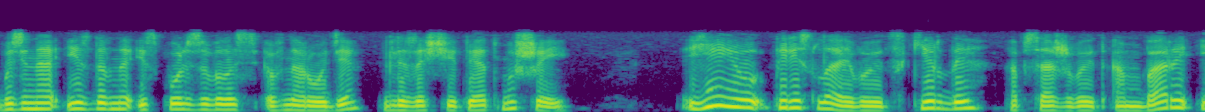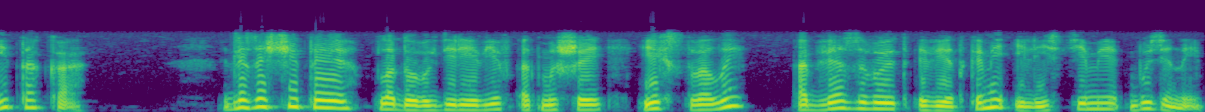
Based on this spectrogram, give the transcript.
Бузина издавна использовалась в народе для защиты от мышей. Ею переслаивают скирды, обсаживают амбары и така. Для защиты плодовых деревьев от мышей их стволы обвязывают ветками и листьями бузины.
